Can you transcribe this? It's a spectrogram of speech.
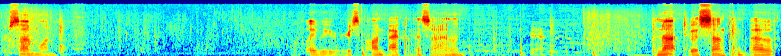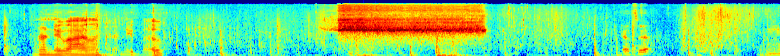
For someone. Hopefully we respawn back on this island. Yeah. Not to a sunken boat on a new island or a new boat. That's it. hmm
